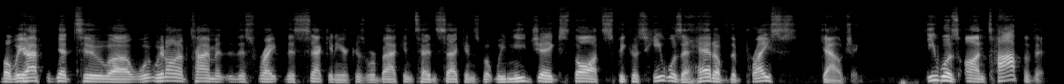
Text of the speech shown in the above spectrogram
But we have to get to. Uh, we, we don't have time at this right this second here because we're back in ten seconds. But we need Jake's thoughts because he was ahead of the price gouging. He was on top of it.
